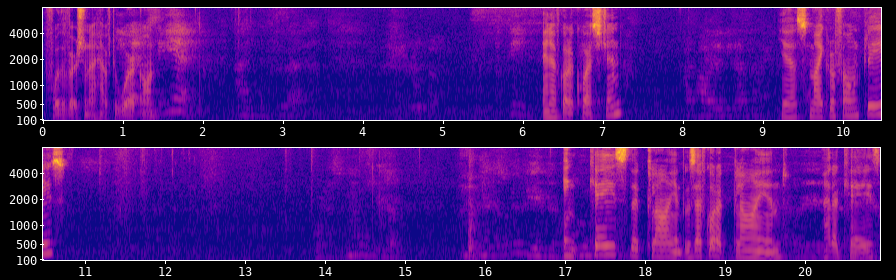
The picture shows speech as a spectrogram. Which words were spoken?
for the version I have to work on. And I've got a question. Yes, microphone, please. In case the client, because I've got a client, had a case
